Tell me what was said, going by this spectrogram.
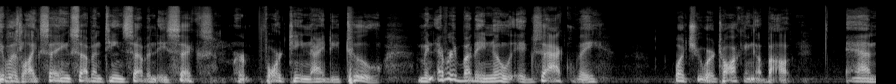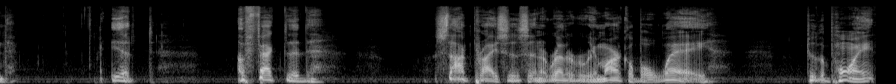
it was like saying 1776 or 1492. I mean, everybody knew exactly what you were talking about. And it affected stock prices in a rather remarkable way to the point,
